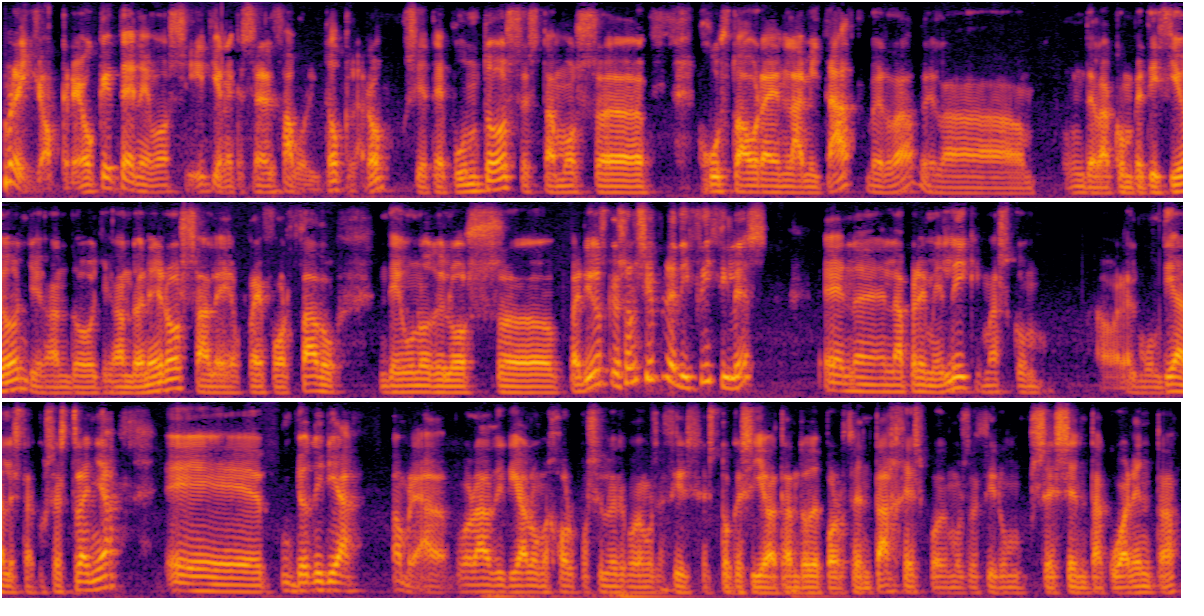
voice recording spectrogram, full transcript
Hombre, yo creo que tenemos, sí, tiene que ser el favorito, claro. Siete puntos, estamos eh, justo ahora en la mitad, ¿verdad? De la, de la competición, llegando, llegando enero, sale reforzado de uno de los eh, periodos que son siempre difíciles en, la Premier League, y más con ahora el Mundial, esta cosa extraña. Eh, yo diría Hombre, ahora diría lo mejor posible que podemos decir esto que se lleva tanto de porcentajes, podemos decir un 60-40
